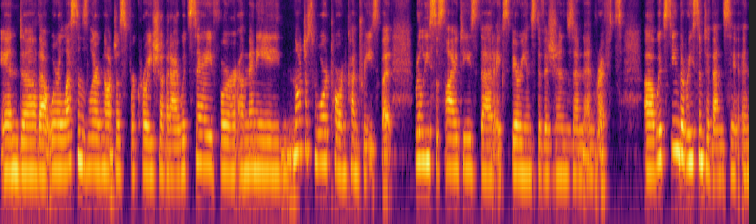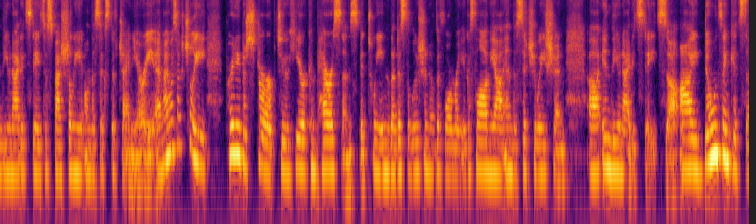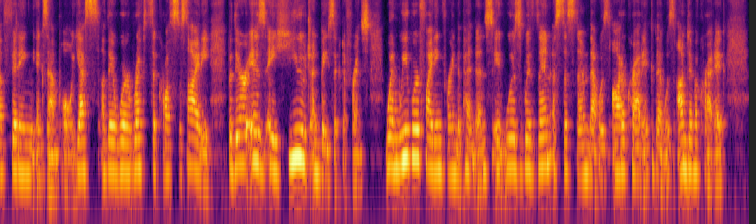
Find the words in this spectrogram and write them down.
and uh, that were lessons learned not just for Croatia, but I would say for uh, many, not just war torn countries, but really societies that experience divisions and, and rifts. Uh, we've seen the recent events in the United States, especially on the 6th of January. And I was actually pretty disturbed to hear comparisons between the dissolution of the former Yugoslavia and the situation uh, in the United States. Uh, I don't think it's a fitting example. Yes, there were rifts across society, but there is a huge and basic difference. When we were fighting for independence, it was within a system that was autocratic, that was undemocratic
